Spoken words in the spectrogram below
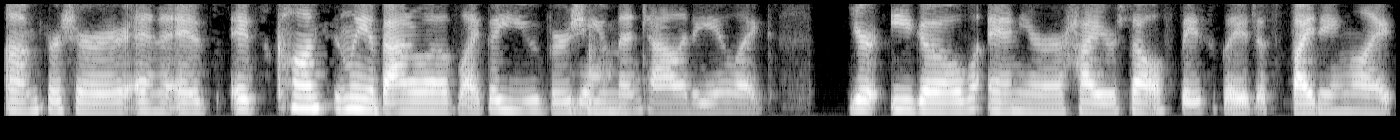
um for sure and it's it's constantly a battle of like a you versus yeah. you mentality like your ego and your higher self basically just fighting like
